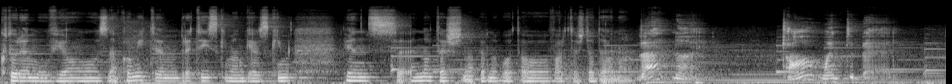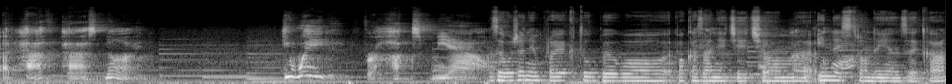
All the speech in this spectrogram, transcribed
które mówią znakomitym brytyjskim, angielskim, więc no też na pewno była to wartość dodana. That night, Tom went to bed at half past nine. He waited. Założeniem projektu było pokazanie dzieciom innej strony języka,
